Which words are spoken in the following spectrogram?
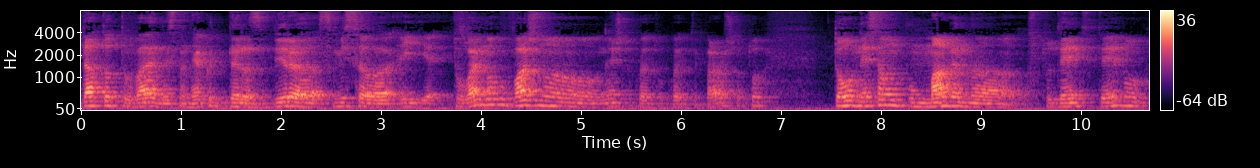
Да, то това е наистина някой да разбира смисъла. И е, това е много важно нещо, което, което ти правиш, защото то не само помага на студентите, но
